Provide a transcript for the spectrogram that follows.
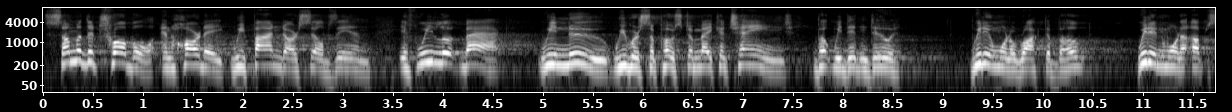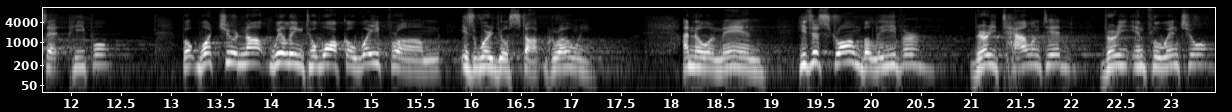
Some of the trouble and heartache we find ourselves in, if we look back, we knew we were supposed to make a change, but we didn't do it. We didn't want to rock the boat. We didn't want to upset people. But what you're not willing to walk away from is where you'll stop growing. I know a man, he's a strong believer, very talented, very influential,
